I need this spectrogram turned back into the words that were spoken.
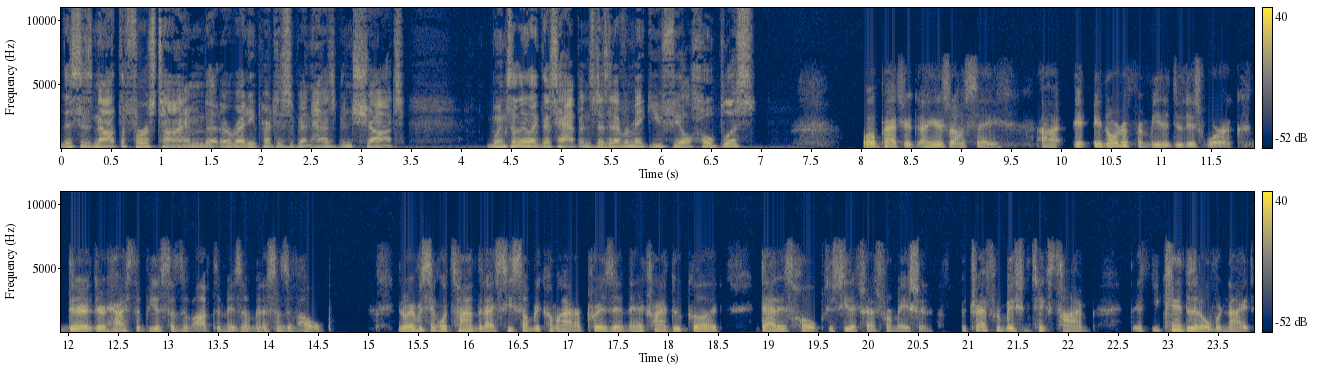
this is not the first time that a READI participant has been shot. When something like this happens, does it ever make you feel hopeless? Well, Patrick, uh, here's what I'll say. Uh, in order for me to do this work, there there has to be a sense of optimism and a sense of hope. You know, every single time that I see somebody coming out of prison and they're trying to do good, that is hope to see that transformation. But transformation takes time. You can't do that overnight.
